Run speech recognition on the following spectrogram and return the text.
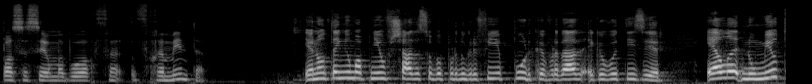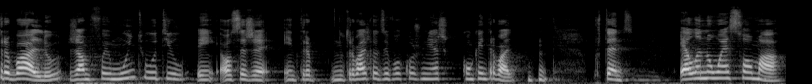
possa ser uma boa ferramenta. Eu não tenho uma opinião fechada sobre a pornografia, porque a verdade é que eu vou-te dizer, ela no meu trabalho já me foi muito útil, em, ou seja, tra no trabalho que eu desenvolvo com as mulheres com quem trabalho. Portanto, ela não é só má,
